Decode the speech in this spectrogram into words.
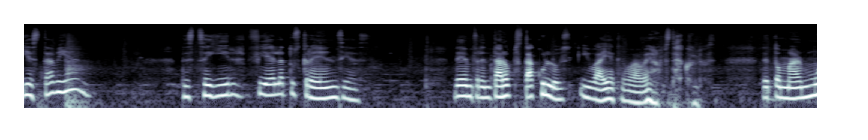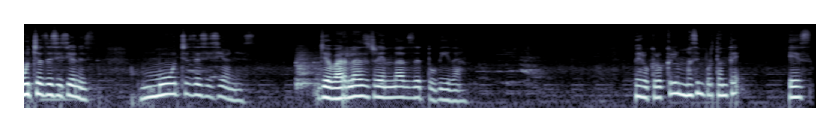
y está bien, de seguir fiel a tus creencias, de enfrentar obstáculos, y vaya que va a haber obstáculos, de tomar muchas decisiones, muchas decisiones, llevar las riendas de tu vida. Pero creo que lo más importante es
